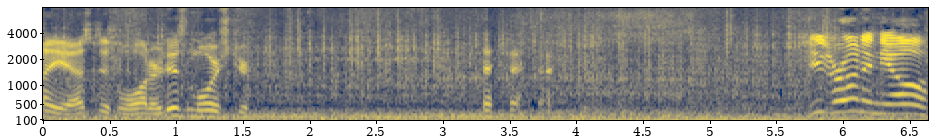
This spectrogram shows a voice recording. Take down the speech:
Oh yeah, it's just water, just moisture. She's running, y'all.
